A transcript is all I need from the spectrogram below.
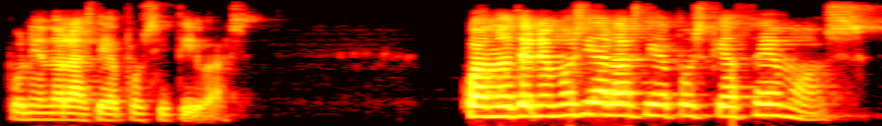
poniendo las diapositivas. Cuando tenemos ya las diapos, ¿qué hacemos?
